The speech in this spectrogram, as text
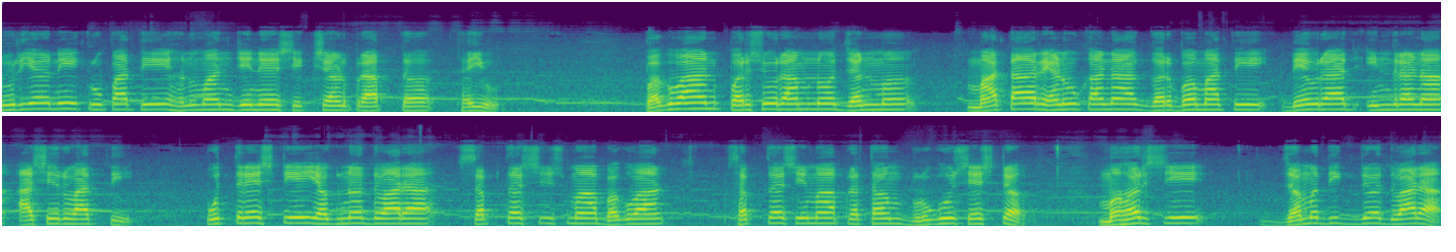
સૂર્યની કૃપાથી હનુમાનજીને શિક્ષણ પ્રાપ્ત થયું. ભગવાન પરશુરામનો જન્મ માતા રેણુકાના ગર્ભમાંથી દેવરાજ ઇન્દ્રના આશીર્વાદથી પુત્રેષ્ટિ યજ્ઞ દ્વારા સપ્તશીમાં ભગવાન સપ્તશીમાં પ્રથમ ભૃગુશ્રેષ્ઠ મહર્ષિ જમદિગ્ધ દ્વારા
